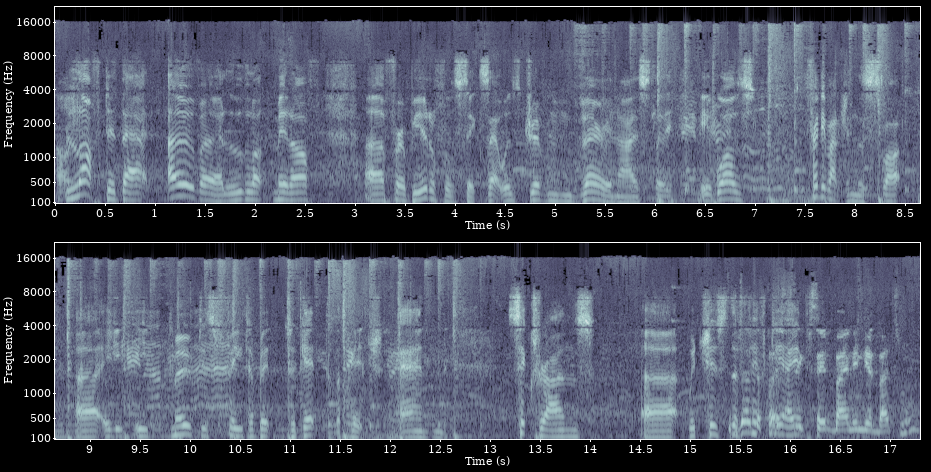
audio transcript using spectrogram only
lofted that over mid off uh, for a beautiful six. That was driven very nicely. It was pretty much in the slot. Uh, he, he moved his feet a bit to get to the pitch, and six runs, uh, which is the Is that the first 58th. six hit by an Indian batsman?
